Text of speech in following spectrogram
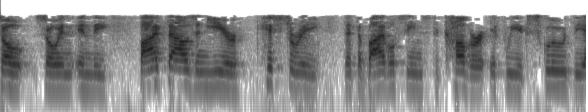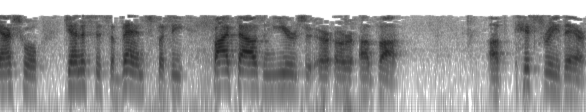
So, so in, in the 5,000 year history that the Bible seems to cover, if we exclude the actual Genesis events, but the 5,000 years or, or of, uh, of history there.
